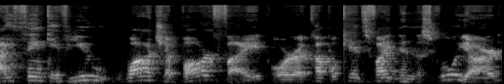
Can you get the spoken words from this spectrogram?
I think if you watch a bar fight or a couple kids fighting in the schoolyard,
